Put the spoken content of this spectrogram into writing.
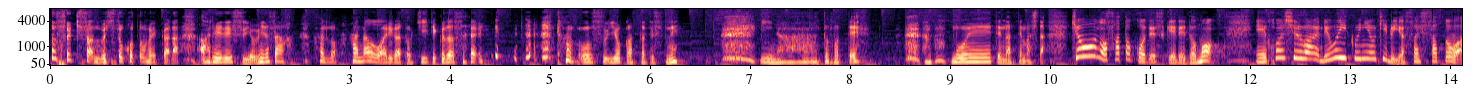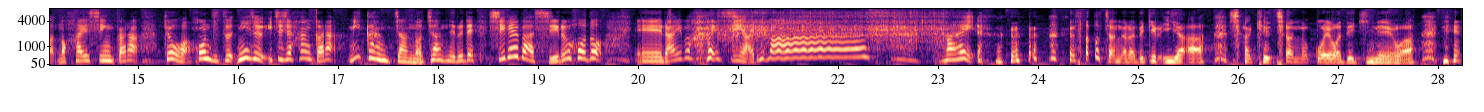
まさきさんの一言目から、あれですよ。皆さん、あの、花をありがとう聞いてください。楽し良かったですね。いいなぁと思って。萌えーってなってました。今日のさとこですけれども、えー今週は療育における優しさとはの配信から、今日は本日21時半からみかんちゃんのチャンネルで知れば知るほど、えーライブ配信あります。はい。さとちゃんならできる。いやー、しゃけちゃんの声はできねえわ。ね、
